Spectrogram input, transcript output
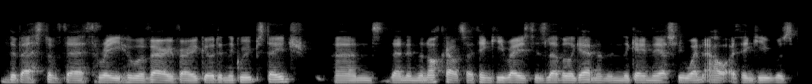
the best of their three who were very, very good in the group stage. And then in the knockouts, I think he raised his level again. And in the game they actually went out, I think he was,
